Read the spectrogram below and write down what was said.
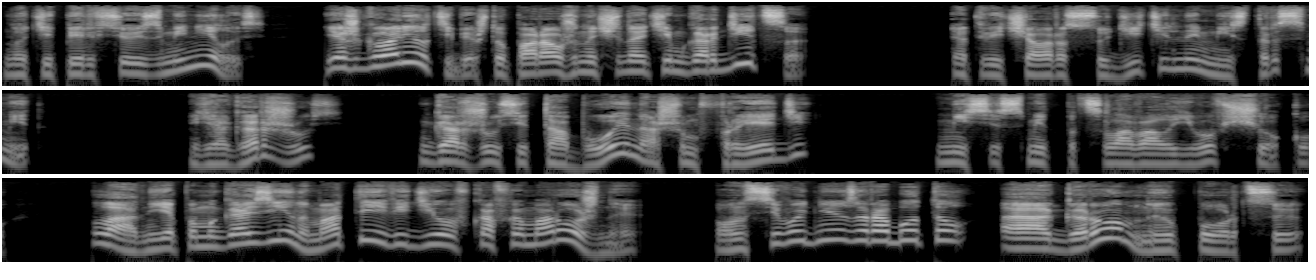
но теперь все изменилось. Я же говорил тебе, что пора уже начинать им гордиться, отвечал рассудительный мистер Смит. «Я горжусь. Горжусь и тобой, и нашим Фредди». Миссис Смит поцеловала его в щеку. «Ладно, я по магазинам, а ты веди его в кафе мороженое. Он сегодня заработал огромную порцию».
